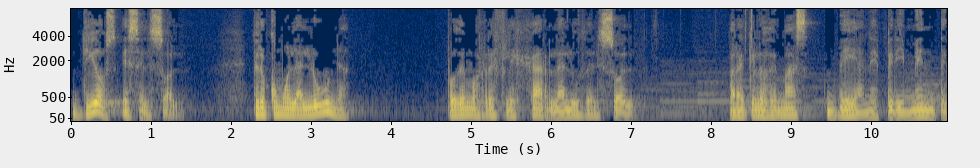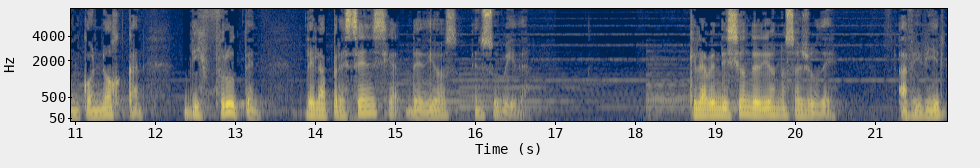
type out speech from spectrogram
Dios es el sol. Pero como la luna, podemos reflejar la luz del sol para que los demás vean, experimenten, conozcan, disfruten de la presencia de Dios en su vida. Que la bendición de Dios nos ayude a vivir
